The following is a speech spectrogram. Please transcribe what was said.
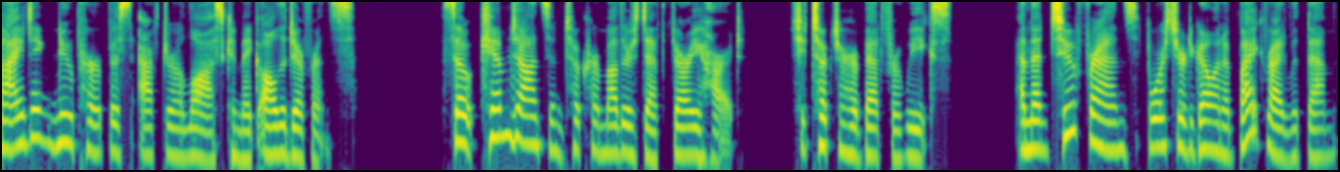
Finding new purpose after a loss can make all the difference. So, Kim Johnson took her mother's death very hard. She took to her bed for weeks. And then two friends forced her to go on a bike ride with them,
